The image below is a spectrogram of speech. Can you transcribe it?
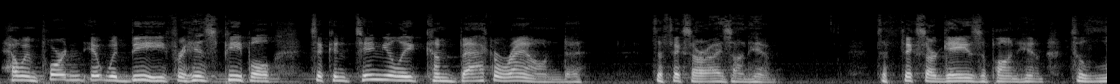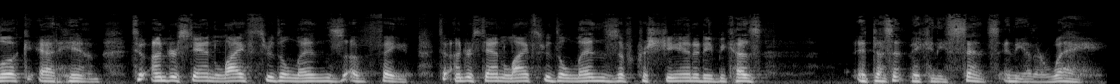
how important it would be for his people to continually come back around to fix our eyes on him to fix our gaze upon Him, to look at Him, to understand life through the lens of faith, to understand life through the lens of Christianity because it doesn't make any sense any other way.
